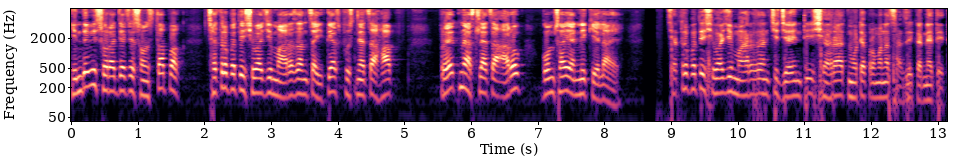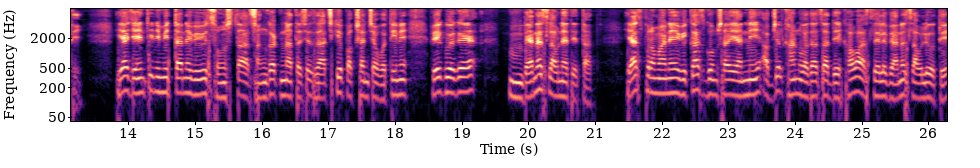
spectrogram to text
हिंदवी स्वराज्याचे संस्थापक छत्रपती शिवाजी महाराजांचा इतिहास पुसण्याचा हा प्रयत्न असल्याचा आरोप गोमसाळे यांनी केला आहे. छत्रपती शिवाजी महाराजांची जयंती शहरात मोठ्या प्रमाणात साजरी करण्यात येते. या जयंतीनिमित्ताने विविध संस्था संघटना तसेच राजकीय पक्षांच्या वतीने वेगवेगळे बॅनर्स लावण्यात येतात. याचप्रमाणे विकास गोमसाळे यांनी अफजल खान वधाचा देखावा असलेले बॅनर्स लावले होते.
